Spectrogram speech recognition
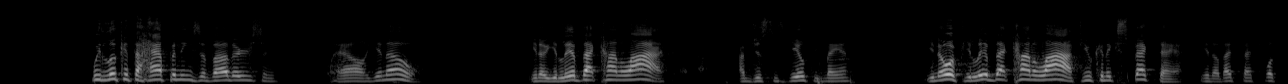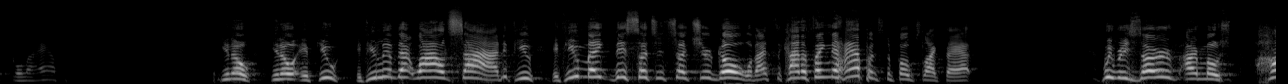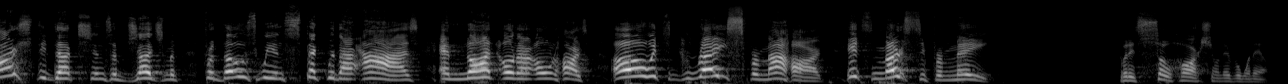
We look at the happenings of others and, well, you know, you know, you live that kind of life. I'm just as guilty, man. You know, if you live that kind of life, you can expect that. You know, that, that's what's going to happen. You know, you know, if you if you live that wild side, if you if you make this such and such your goal, well, that's the kind of thing that happens to folks like that. We reserve our most harsh deductions of judgment for those we inspect with our eyes and not on our own hearts. Oh, it's grace for my heart, it's mercy for me. But it's so harsh on everyone else.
